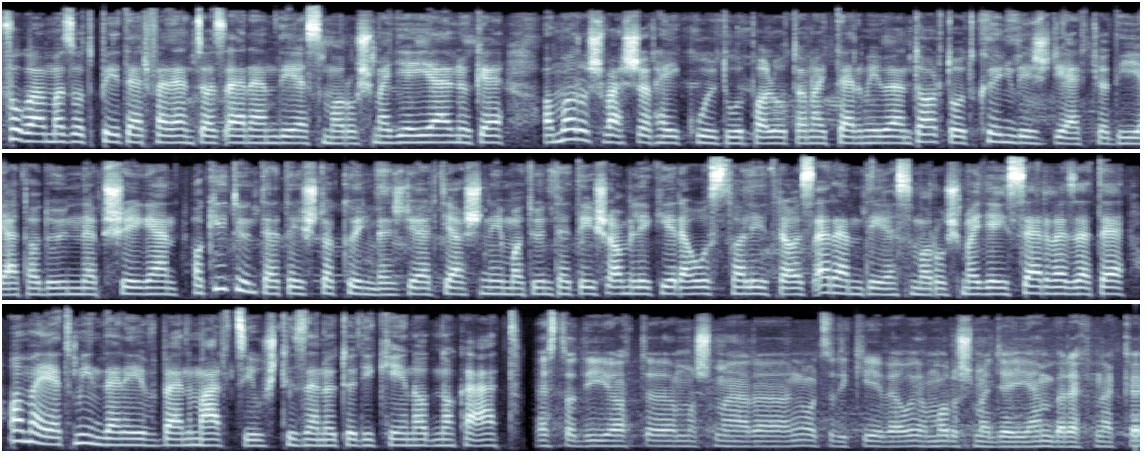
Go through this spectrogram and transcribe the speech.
Fogalmazott Péter Ferenc az RMDS Maros megyei elnöke, a Marosvásárhelyi Kultúrpalota nagy termében tartott könyv és gyertya díját adó ünnepségen. A kitüntetést a könyves gyertyás néma tüntetés emlékére hozta létre az RMDS Maros megyei szervezete, amelyet minden évben március 15-én adnak át. Ezt a díjat most már 8. éve olyan Maros megyei embereknek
